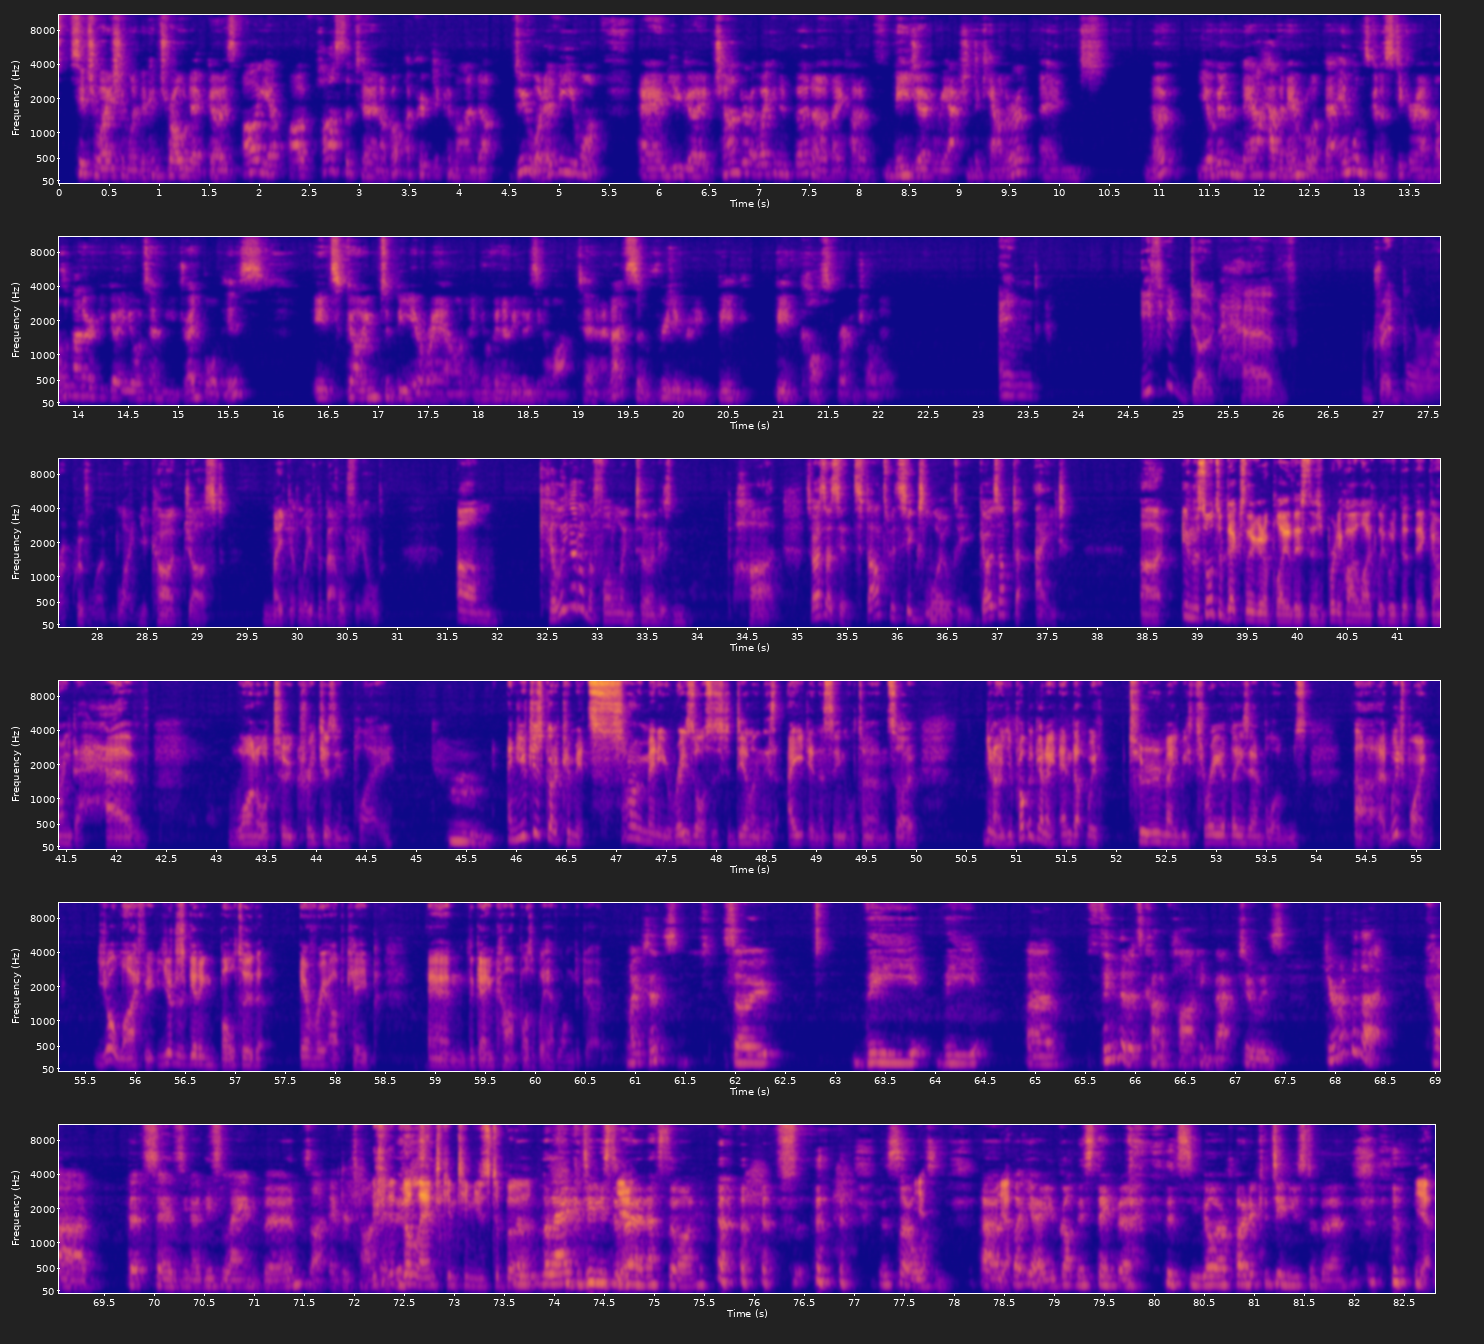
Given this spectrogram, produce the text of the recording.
situation where the control deck goes, "Oh, yep, I've passed the turn. I've got my cryptic command up. Do whatever you want." And you go Chandra awaken Inferno, they kind of knee jerk reaction to counter it. And nope, you're going to now have an emblem. That emblem's going to stick around. Doesn't matter if you go to your turn and you Dreadbore this. It's going to be around, and you're going to be losing a life a turn. And that's a really, really big, big cost for a control deck. And if you don't have Dreadbore or equivalent, like you can't just make it leave the battlefield, um, killing it on the following turn is hard. So as I said, starts with six Mhm. loyalty, goes up to eight. Uh, in the sorts of decks that are going to play this, there's a pretty high likelihood that they're going to have one or two creatures in play. Hmm. And you've just got to commit so many resources to dealing this eight in a single turn. So, you know, you're probably going to end up with two, maybe three of these emblems. Uh, at which point, your life, you're just getting bolted every upkeep, and the game can't possibly have long to go. Makes sense. So the the uh, thing that it's kind of harking back to is, do you remember that card that says, you know, this land burns uh, every time the land continues to burn. the land continues to Yeah. burn. That's the one. it's so Yeah. awesome. Uh, Yeah. But yeah, you've got this thing that your opponent continues to burn. Yeah.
